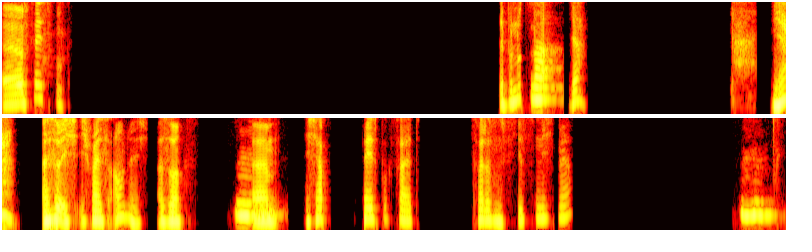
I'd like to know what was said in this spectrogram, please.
äh, Facebook. Er benutzt Wa ja. Ja, also ich ich weiß auch nicht. Also, ähm, Mhm. ich habe Facebook seit 2014 nicht mehr. Mhm.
